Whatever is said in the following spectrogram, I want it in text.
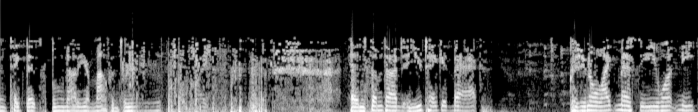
and take that spoon out of your mouth and and sometimes you take it back because you don't like messy, you want neat.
